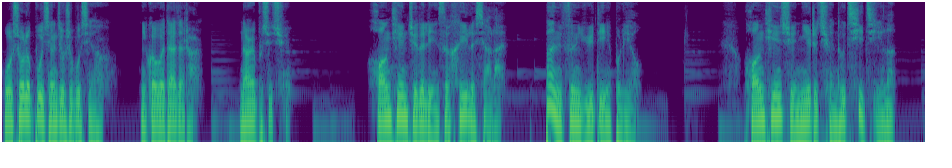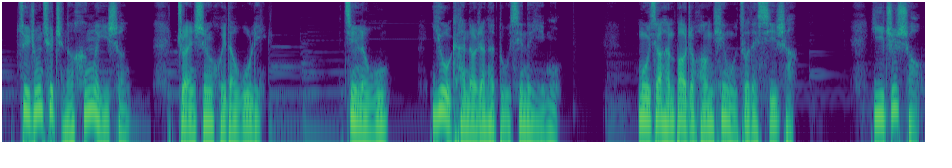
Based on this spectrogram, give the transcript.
我说了不行就是不行，你乖乖待在这儿，哪儿也不许去。黄天觉的脸色黑了下来，半分余地也不留。黄天雪捏着拳头，气急了，最终却只能哼了一声，转身回到屋里。进了屋，又看到让他堵心的一幕：穆萧寒抱着黄天武坐在膝上，一只手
